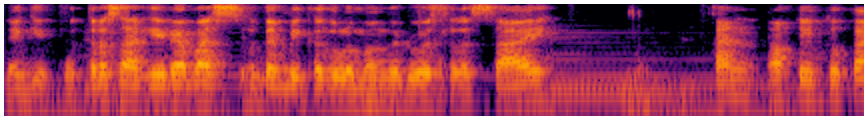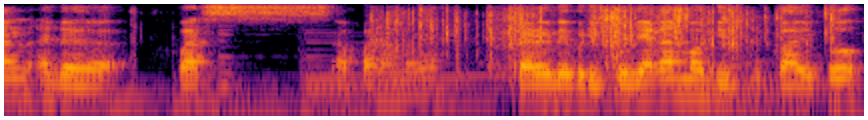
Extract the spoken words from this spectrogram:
Ya gitu. Terus akhirnya pas UTBK gelombang kedua selesai, kan waktu itu kan ada pas apa namanya periode berikutnya kan mau dibuka itu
